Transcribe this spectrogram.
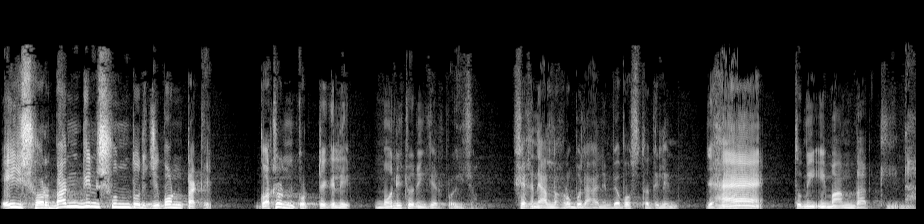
এই সর্বাঙ্গীন সুন্দর জীবনটাকে গঠন করতে গেলে মনিটরিংয়ের প্রয়োজন। সেখানে আল্লাহ রবুল্লা আলম ব্যবস্থা দিলেন যে হ্যাঁ তুমি ইমানদার কি না?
